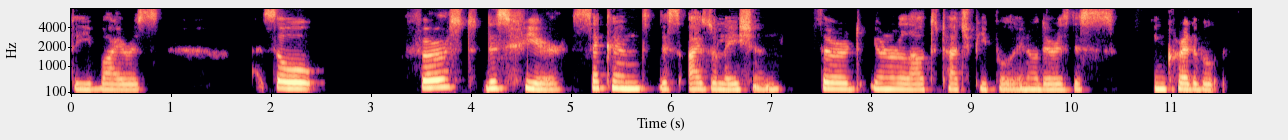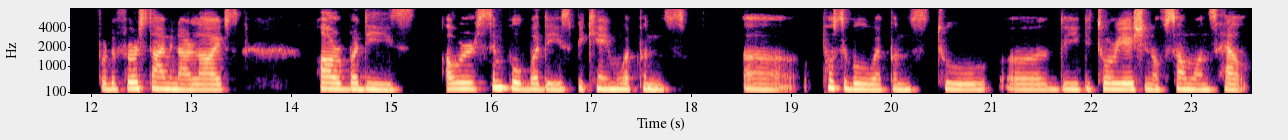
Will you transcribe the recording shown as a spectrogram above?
the virus. So, first, this fear. Second, this isolation. Third, you're not allowed to touch people. You know, there is this incredible, for the first time in our lives, our bodies, our simple bodies became weapons uh, possible weapons to uh, the deterioration of someone's health.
